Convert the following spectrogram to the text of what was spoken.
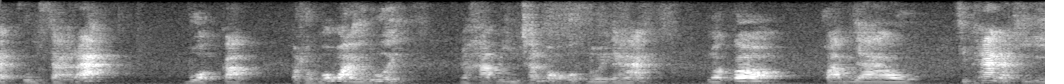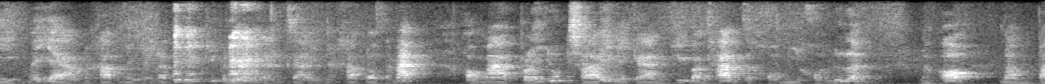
8 กลุ่มสาระบวกกับปฐมวัยด้วยนะครับมีอยู่ชั้นม .6 เลยนะ แล้วก็ความยาว 15 นาทีเองไม่ยาวนะครับในแต่ละคลิปที่เป็นแรงบันใจนะครับ เราสามารถ เอามาประยุกต์ใช้ในการที่บางท่านจะขอมีขอเลื่อน แล้วก็นำไป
